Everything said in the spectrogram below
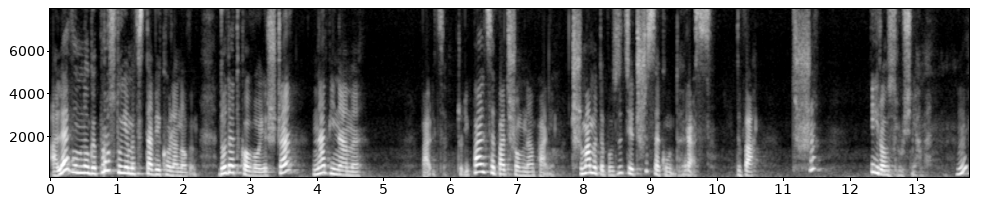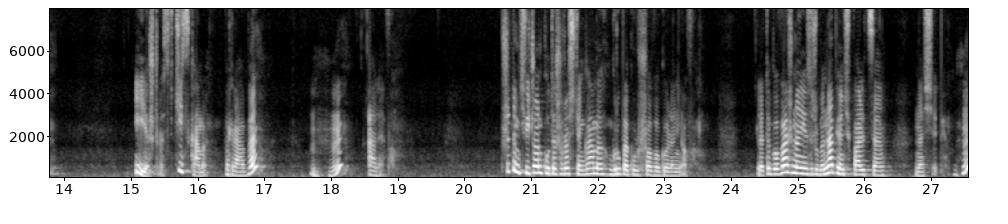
a lewą nogę prostujemy w stawie kolanowym. Dodatkowo jeszcze napinamy palce, czyli palce patrzą na panią. Trzymamy tę pozycję 3 sekundy. Raz, dwa, trzy i rozluźniamy. Mhm. I jeszcze raz wciskamy prawe, mhm, a lewą. Przy tym ćwiczonku też rozciągamy grupę kulszowo-goleniową. Dlatego ważne jest, żeby napiąć palce na siebie. Mhm.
